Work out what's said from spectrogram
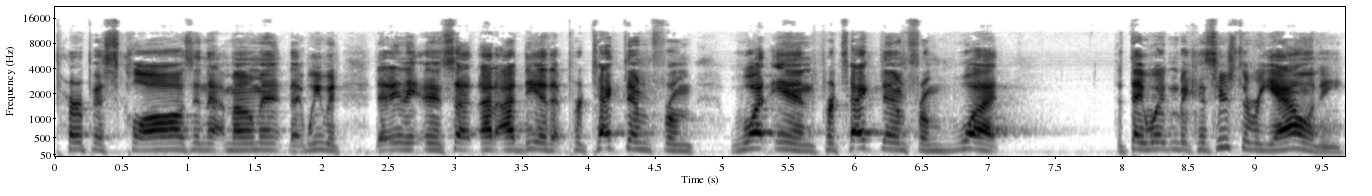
purpose clause in that moment that we would, that it's that, that idea that protect them from what end? Protect them from what? That they wouldn't, because here's the reality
